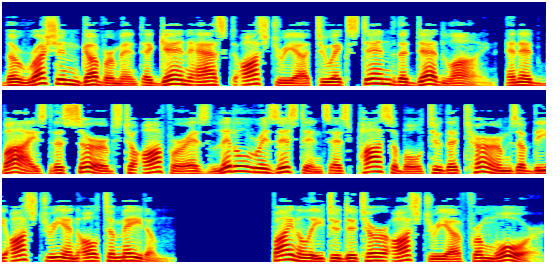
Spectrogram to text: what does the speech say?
The Russian government again asked Austria to extend the deadline, and advised the Serbs to offer as little resistance as possible to the terms of the Austrian ultimatum. Finally to deter Austria from war,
